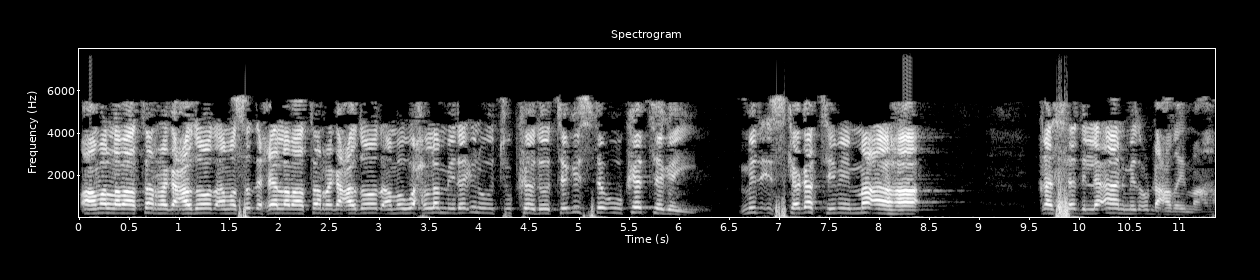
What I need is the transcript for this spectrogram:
ama labaatan ragcadood ama saddex iyo labaatan ragcadood ama wax la mida inuu tukado tegista uu ka tegey mid iskaga timi ma aha qasad la'aan mid u dhacday ma aha.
